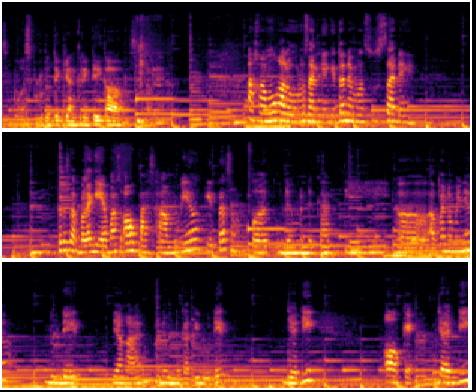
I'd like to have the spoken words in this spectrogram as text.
sebuah 10 detik yang kritikal sebenarnya. Ah kamu kalau urusan kayak gitu emang susah deh. Terus apa lagi ya pas oh pas hamil kita sempet udah mendekati eh, apa namanya due date ya kan? Udah mendekati due date. Jadi oke jadi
